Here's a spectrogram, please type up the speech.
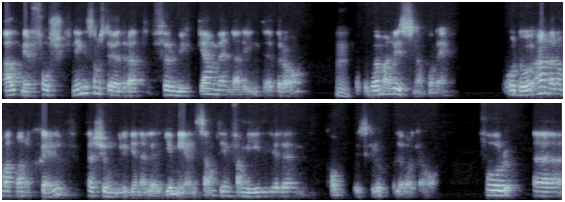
allt mer forskning som stöder att för mycket användande inte är bra. Mm. då bör man lyssna på det. Och då handlar det om att man själv personligen eller gemensamt i en familj eller en kompisgrupp eller vad det kan vara får eh,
